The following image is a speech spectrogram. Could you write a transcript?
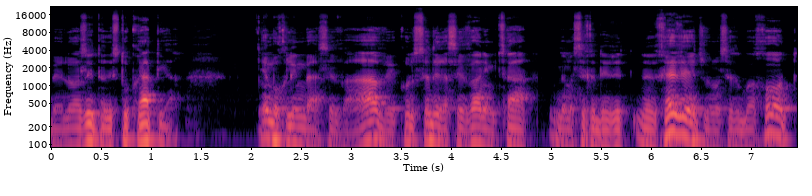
בלועזית אריסטוקרטיה. הם אוכלים בהסבה, וכל סדר השיבה נמצא במסכת דרך ארץ ובמסכת ברכות,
